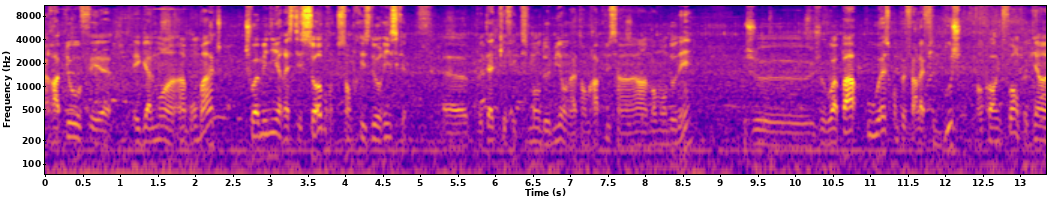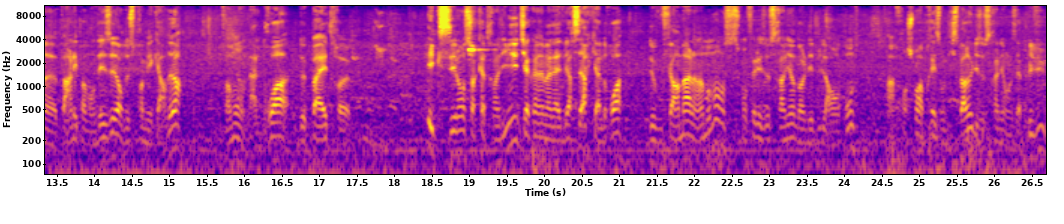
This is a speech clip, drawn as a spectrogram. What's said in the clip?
Rabiot fait euh, également un, bon match. Chouameni est resté sobre, sans prise de risque. Euh, peut-être qu'effectivement de lui on attendra plus à un, moment donné. Je ne vois pas où est-ce qu'on peut faire la fine bouche. Encore une fois, on peut bien euh, parler pendant des heures de ce premier quart d'heure. Enfin bon, on a le droit de ne pas être excellent sur 90 minutes. Il y a quand même un adversaire qui a le droit de vous faire mal à un moment. C'est ce qu'ont fait les Australiens dans le début de la rencontre. franchement, après, ils ont disparu, les Australiens, on les a plus vus.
